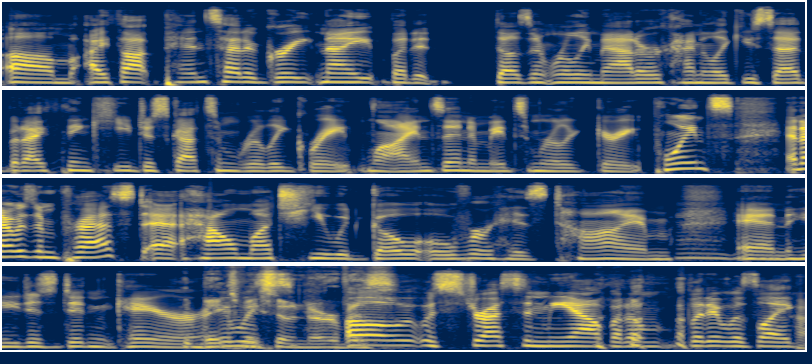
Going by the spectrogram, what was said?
Um, I thought Pence had a great night, but it doesn't really matter, kind of like you said. But I think he just got some really great lines in and made some really great points. And I was impressed at how much he would go over his time, and he just didn't care. It makes me was so nervous. Oh, it was stressing me out, but um, but it was like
